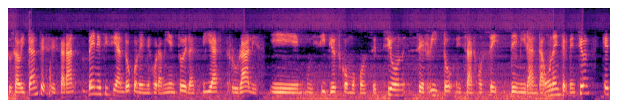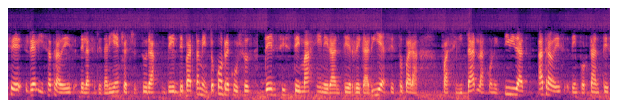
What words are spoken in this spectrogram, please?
sus habitantes se estarán beneficiando con el mejoramiento de las vías rurales. Eh, municipios como Concepción, Cerrito y San José de Miranda. Una intervención que se realiza a través de la Secretaría de Infraestructura del departamento con recursos del Sistema General de Regarías. Esto para facilitar la conectividad a través de importantes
